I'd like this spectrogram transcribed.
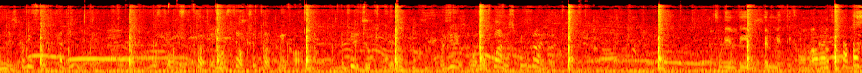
Men nu ska vi sitta vid. Jag måste också ta, jag måste också ta upp min kamera. Vad du är duktig. Och du håller på med skolan nu. Jag får din vimpel mitt i Ja, kameran. bort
